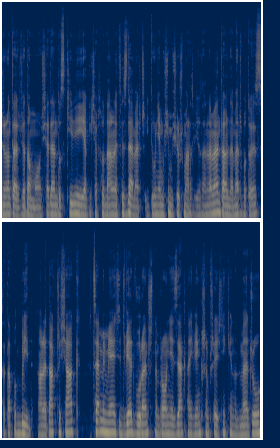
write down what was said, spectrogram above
no też wiadomo, 7 do skilli jakiś absurdalny fizz damage i tu nie musimy się już martwić o ten elemental damage, bo to jest setup pod bleed. Ale tak czy siak chcemy mieć dwie dwuręczne bronie z jak największym przelicznikiem od damage'u,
